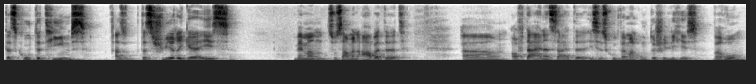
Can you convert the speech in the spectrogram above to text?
das gute Teams, also das Schwierige ist, wenn man zusammenarbeitet, ähm, auf der einen Seite ist es gut, wenn man unterschiedlich ist. Warum?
